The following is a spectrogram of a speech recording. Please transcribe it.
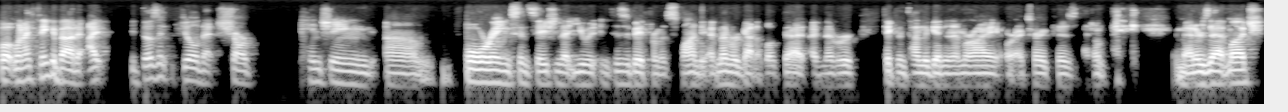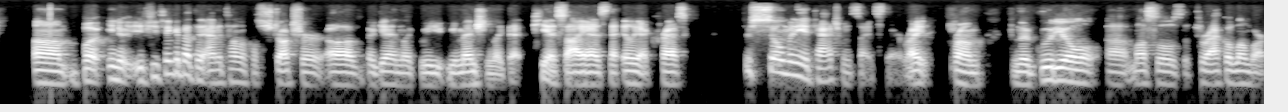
but when I think about it, I, it doesn't feel that sharp pinching, um, boring sensation that you would anticipate from a spondy. I've never got it looked at. I've never taken the time to get an MRI or X-ray because I don't think it matters that much. Um, but you know, if you think about the anatomical structure of again, like we we mentioned, like that PSIS, that iliac crest, there's so many attachment sites there, right? From from the gluteal uh, muscles, the thoracolumbar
